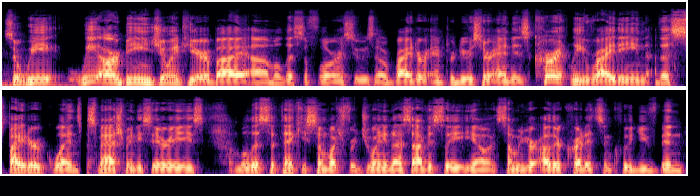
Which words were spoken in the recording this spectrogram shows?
So we we are being joined here by uh, Melissa Flores, who is a writer and producer and is currently writing the Spider Gwen Smash miniseries. Melissa, thank you so much for joining us. Obviously, you know some of your other credits include you've been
